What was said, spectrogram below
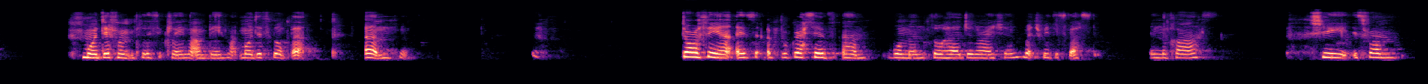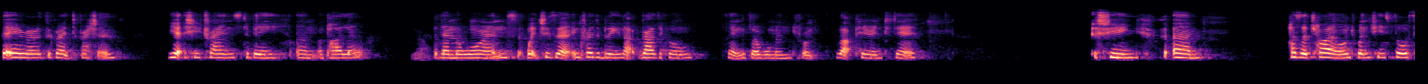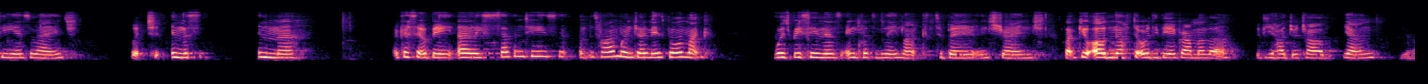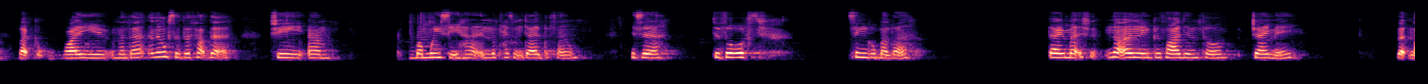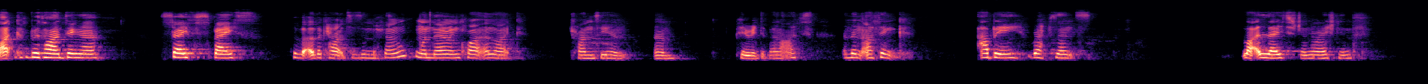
more different politically, that would be like more difficult. But um, Dorothea is a progressive um, woman for her generation, which we discussed in the class. She is from the era of the Great Depression, yet she trains to be um, a pilot. yeah, But then the war ends, which is an incredibly like radical thing for a woman from that period to do. She um, has a child when she's 40 years of age, which in this in the I guess it would be early 70s at the time when Jamie is born, like would be seen as incredibly like taboo and strange. Like you're old enough to already be a grandmother if you had your child young. yeah, Like why are you a mother? And also the fact that she um when we see her in the present day of the film is a divorced single mother very much not only providing for Jamie but like providing a safe space for the other characters in the film when they're in quite a like transient um period of their lives. And then I think Abby represents like a later generation of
